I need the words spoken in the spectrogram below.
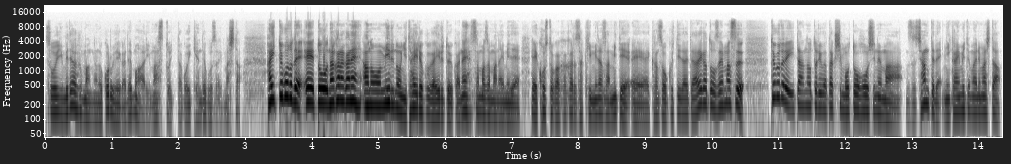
そういう意味では不満が残る映画でもありますといったご意見でございました。はいということで、えー、となかなかねあの見るのに体力がいるというかねさまざまな意味で、えーコストがかかる作品皆さん見て、えー感想を送っていただいてありがとうございます。ということで異端の鳥私も東宝シネマズシャンテで2回見てまいりました、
